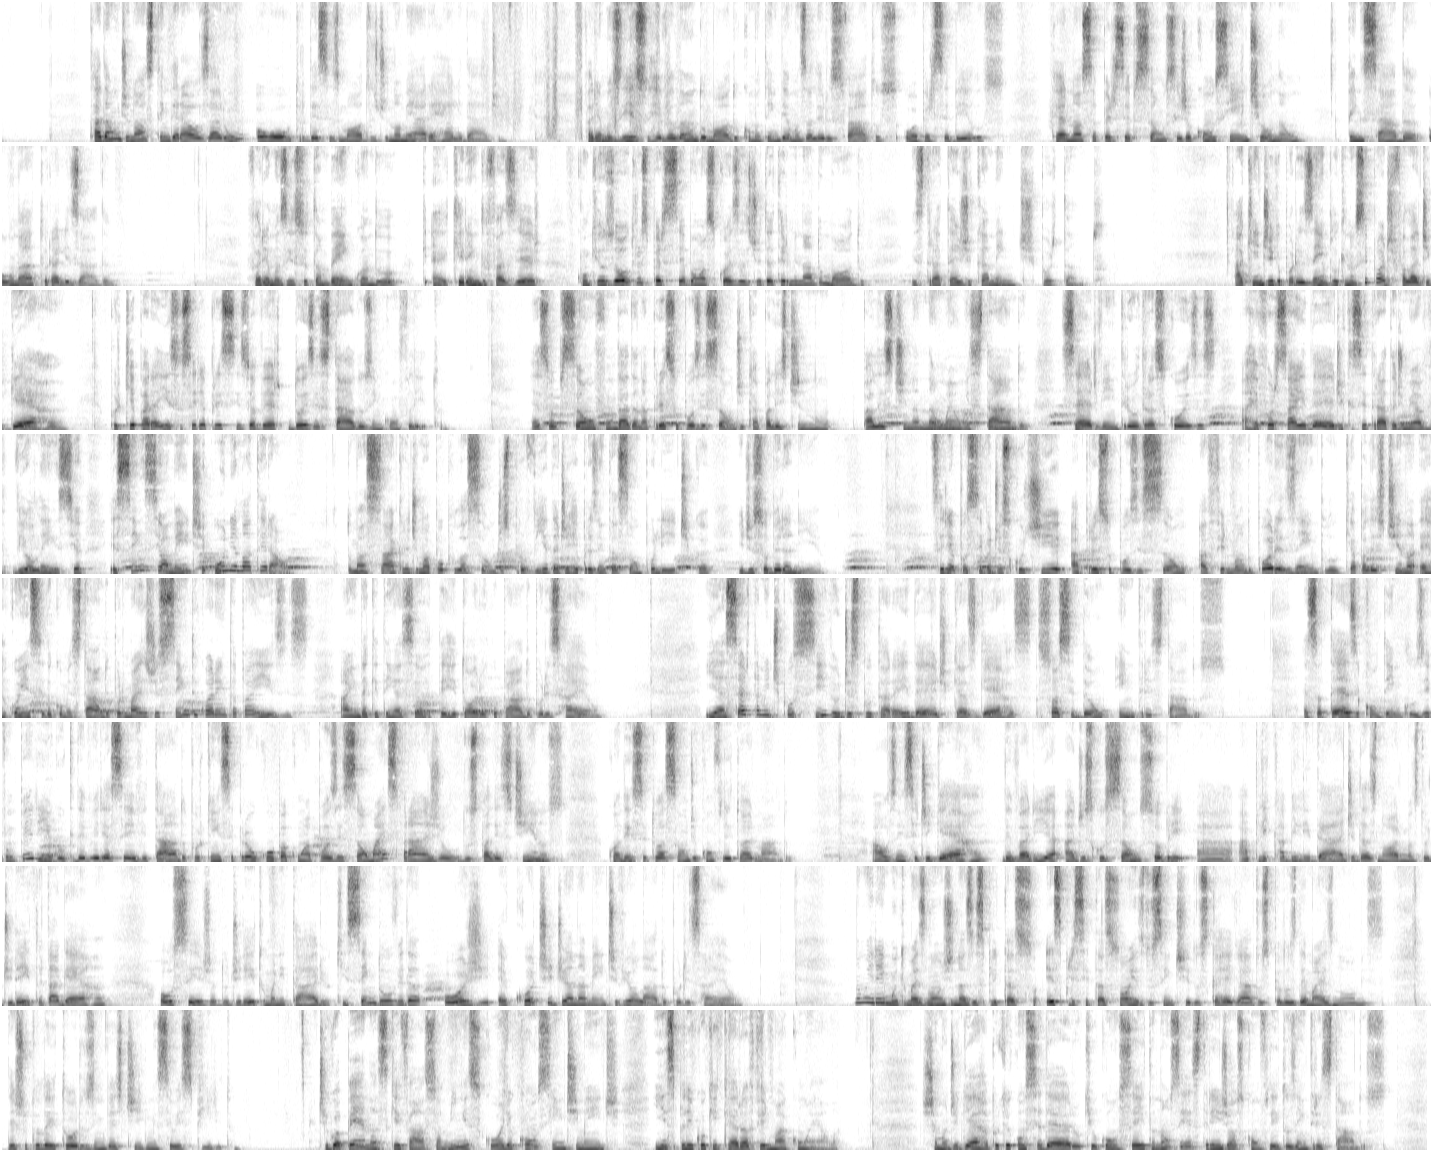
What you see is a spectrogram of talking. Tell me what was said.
Cada um de nós tenderá a usar um ou outro desses modos de nomear a realidade. Faremos isso revelando o modo como tendemos a ler os fatos ou a percebê-los, quer nossa percepção seja consciente ou não, pensada ou naturalizada. Faremos isso também quando é, querendo fazer com que os outros percebam as coisas de determinado modo, estrategicamente, portanto. Há quem diga, por exemplo, que não se pode falar de guerra porque para isso seria preciso haver dois estados em conflito. Essa opção, fundada na pressuposição de que a Palestina, Palestina não é um Estado, serve, entre outras coisas, a reforçar a ideia de que se trata de uma violência essencialmente unilateral, do massacre de uma população desprovida de representação política e de soberania. Seria possível discutir a pressuposição afirmando, por exemplo, que a Palestina é reconhecida como Estado por mais de 140 países, ainda que tenha seu território ocupado por Israel. E é certamente possível disputar a ideia de que as guerras só se dão entre Estados. Essa tese contém inclusive um perigo que deveria ser evitado por quem se preocupa com a posição mais frágil dos palestinos quando em situação de conflito armado. A ausência de guerra levaria à discussão sobre a aplicabilidade das normas do direito da guerra, ou seja, do direito humanitário, que, sem dúvida, hoje é cotidianamente violado por Israel. Não irei muito mais longe nas explicitações dos sentidos carregados pelos demais nomes. Deixo que o leitor os investigue em seu espírito. Digo apenas que faço a minha escolha conscientemente e explico o que quero afirmar com ela. Chamo de guerra porque considero que o conceito não se restringe aos conflitos entre Estados.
